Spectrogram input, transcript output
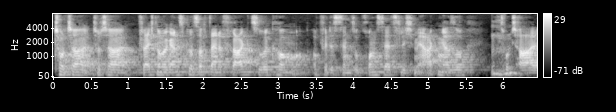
Total, total. Vielleicht nochmal ganz kurz auf deine Frage zurückkommen, ob wir das denn so grundsätzlich merken. Also mhm. total.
